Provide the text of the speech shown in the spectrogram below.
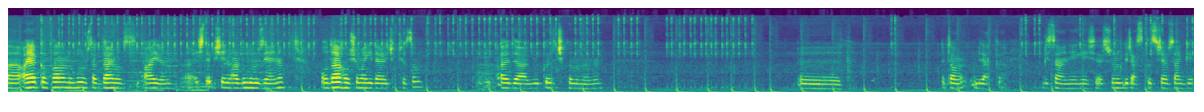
Ee, ayakkabı falan da bulursak Diamond, Iron e, işte bir şeyler buluruz yani. O da hoşuma gider açıkçası. Hadi abi yukarı çıkalım hemen. Ee, e, tamam bir dakika. Bir saniye gençler. Şunu biraz kısacağım sanki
